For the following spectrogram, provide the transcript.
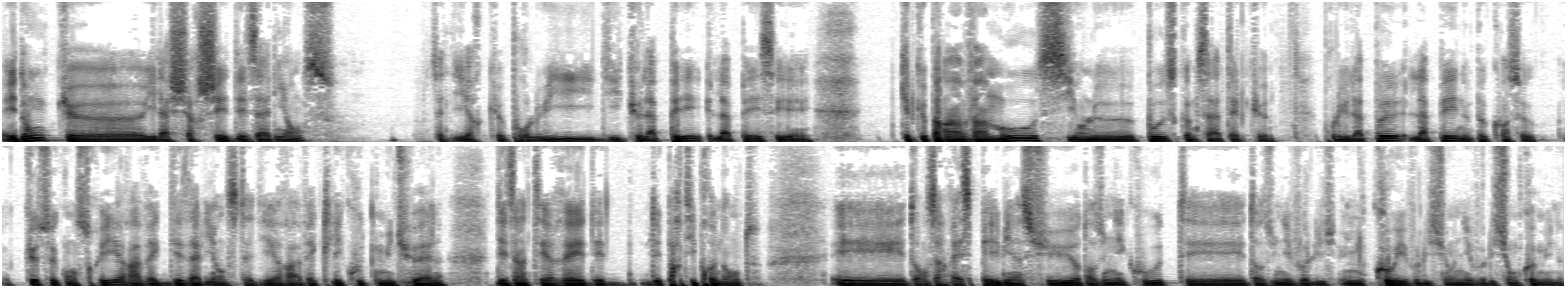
Et donc, euh, il a cherché des alliances. C'est-à-dire que pour lui, il dit que la paix, la paix, c'est quelque part un vain mot si on le pose comme ça, tel que pour lui la paix, la paix ne peut que se construire avec des alliances, c'est-à-dire avec l'écoute mutuelle des intérêts des, des, parties prenantes et dans un respect bien sûr, dans une écoute et dans une évolution, une coévolution, une évolution commune.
